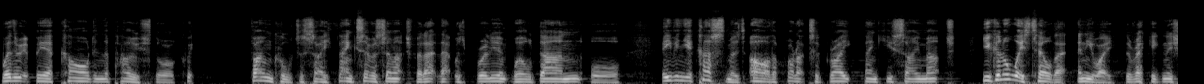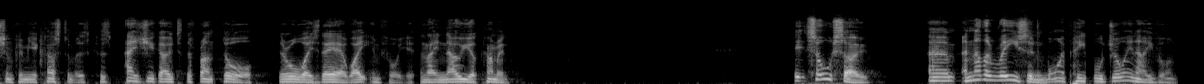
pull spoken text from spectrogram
whether it be a card in the post or a quick phone call to say, thanks ever so much for that, that was brilliant, well done, or even your customers, oh, the products are great, thank you so much. You can always tell that anyway, the recognition from your customers, because as you go to the front door, they're always there waiting for you and they know you're coming. It's also um, another reason why people join Avon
